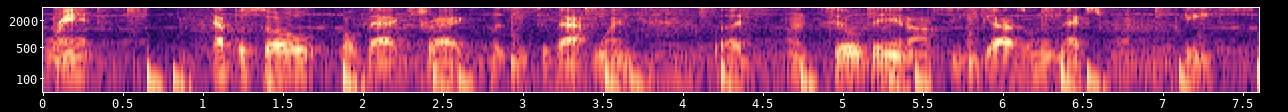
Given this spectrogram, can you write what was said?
rant episode, go backtrack, listen to that one. But until then, I'll see you guys on the next one. Peace.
